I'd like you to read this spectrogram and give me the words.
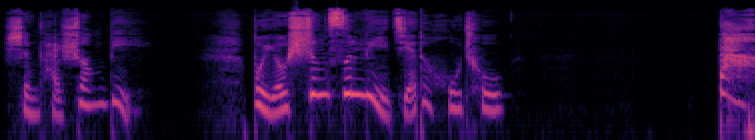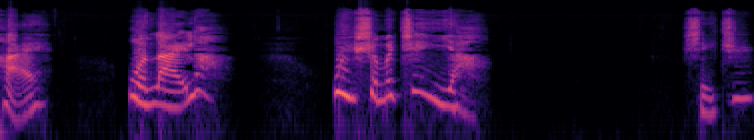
伸开双臂，不由声嘶力竭的呼出：“大海，我来了！为什么这样？”谁知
